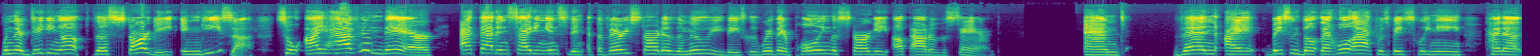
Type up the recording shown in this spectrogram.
when they're digging up the Stargate in Giza. So I have him there at that inciting incident at the very start of the movie, basically, where they're pulling the Stargate up out of the sand. And then I basically, the, that whole act was basically me kind of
